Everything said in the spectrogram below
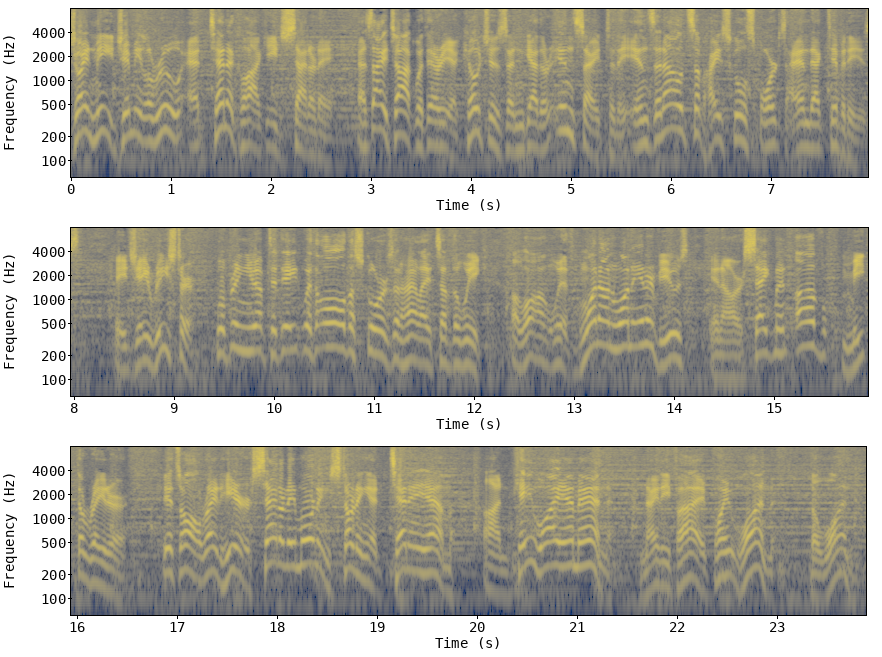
Join me, Jimmy LaRue, at 10 o'clock each Saturday as I talk with area coaches and gather insight to the ins and outs of high school sports and activities. AJ Reister will bring you up to date with all the scores and highlights of the week, along with one on one interviews in our segment of Meet the Raider. It's all right here, Saturday morning, starting at 10 a.m. on KYMN 95.1, The One.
